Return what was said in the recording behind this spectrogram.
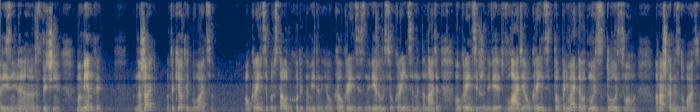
різні е, егоїстичні моменти. На жаль, отаке от відбувається. А українці перестали виходити на мітинги. Українці зневірилися, українці не донатять, а українці вже не вірять владі, а українці, то, розумієте, от ми здулись з вами, а рашка не здувається.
